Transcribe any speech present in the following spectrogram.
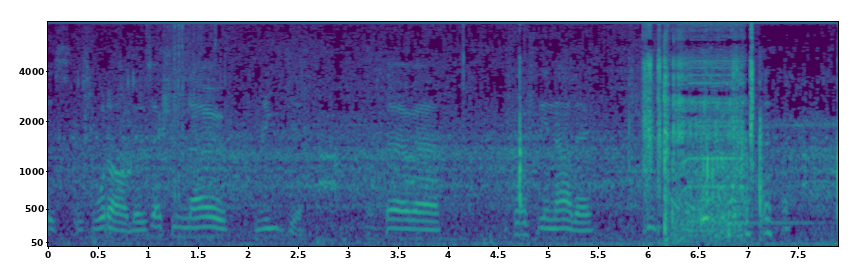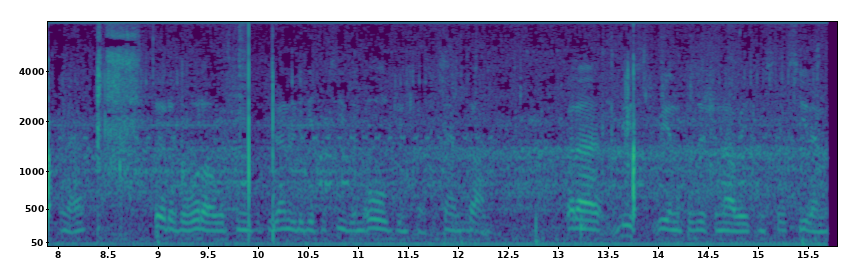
this, this woodall, there's actually no reeds here, So, uh, unfortunately now they're you know, third of the woodall, which means that you don't really get to see them all drinking at the same time. But uh, at least we're in a position now where you can still see them.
